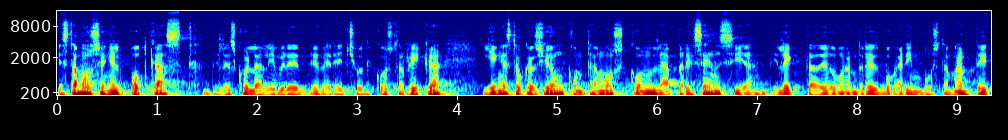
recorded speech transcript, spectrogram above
Estamos en el podcast de la Escuela Libre de Derecho de Costa Rica y en esta ocasión contamos con la presencia directa de don Andrés Bogarín Bustamante,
